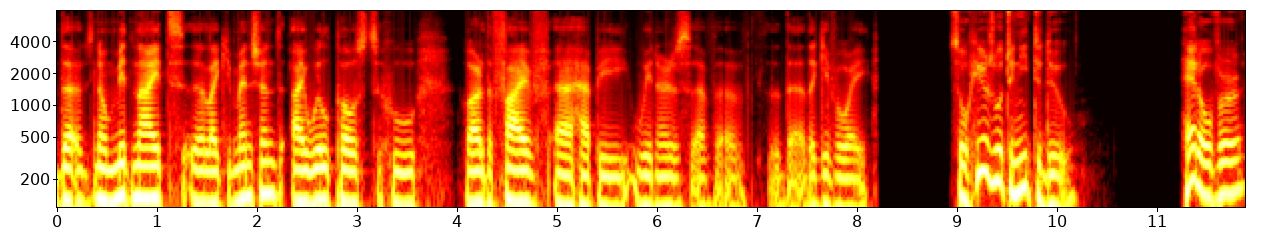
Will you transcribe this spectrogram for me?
the you know midnight, uh, like you mentioned, I will post who who are the five happy winners of, of the the giveaway. So here's what you need to do head over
